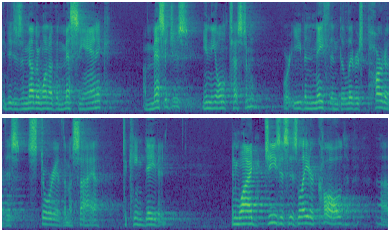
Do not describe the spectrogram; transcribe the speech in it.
And it is another one of the messianic messages in the Old Testament where even Nathan delivers part of this story of the Messiah to King David. And why Jesus is later called uh,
